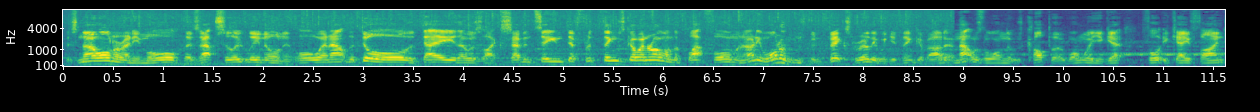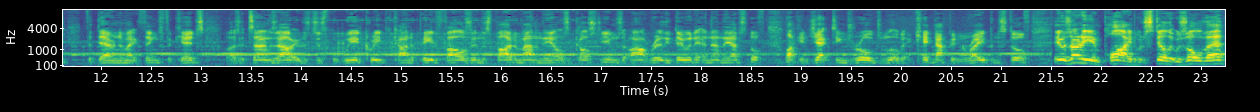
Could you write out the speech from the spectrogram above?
there's no honour anymore. There's absolutely none. It all went out the door the day there was like 17 different things going wrong on the platform, and only one of them's been fixed, really, when you think about it, and that was the one that was copper, one where you get 40k fined for daring to make things for kids. But as it turns out, it was just the weird, creepy kind of paedophiles in the Spider-Man and the Elsa costumes that aren't really doing it, and then they had stuff like injecting drugs and a little bit of kidnapping and rape and stuff. It was only implied, but still, it was all there.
